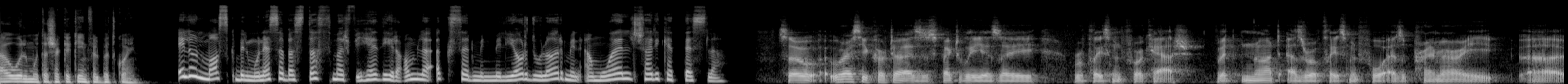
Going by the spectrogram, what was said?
أو المتشككين في البيتكوين. إيلون ماسك بالمناسبة استثمر في هذه العملة أكثر من مليار دولار من أموال شركة تسلا So where I see crypto as effectively as a replacement for cash, but not as a replacement for as a primary. Uh,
